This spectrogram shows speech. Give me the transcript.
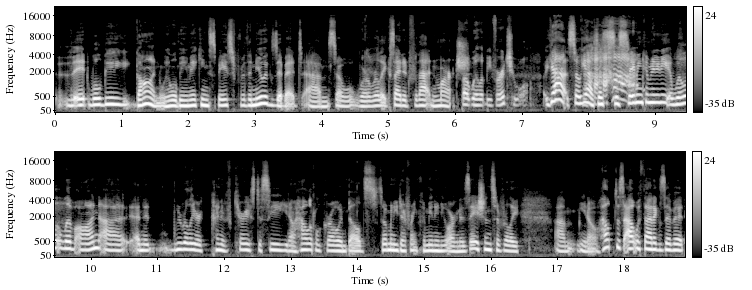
it will be gone. We will be making space for the new exhibit. Um, so we're really excited for that in March. But will it be virtual? Yeah, so yeah, so sustaining community it will live on, uh, and it, we really are kind of curious to see, you know, how it'll grow and build. So many different community organizations have really, um, you know, helped us out with that exhibit,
